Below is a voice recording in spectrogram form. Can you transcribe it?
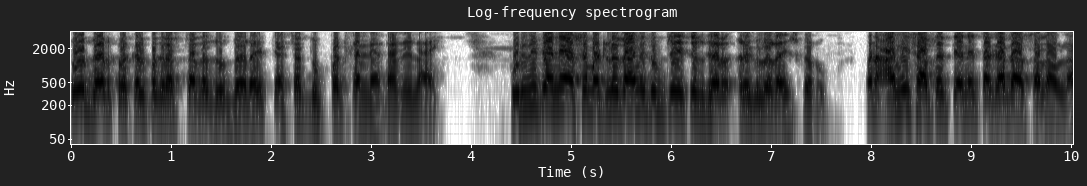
तो दर प्रकल्पग्रस्ताला जो दर आहे त्याच्या दुप्पट करण्यात आलेला आहे. पूर्वी त्याने असं म्हटलं तर आम्ही तुमचं एकच घर रेग्युलराईज करू. पण आम्ही सातत्याने तगादा असा लावला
